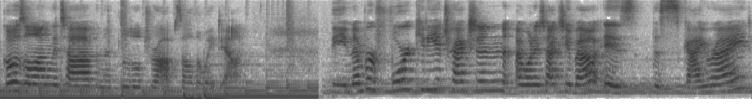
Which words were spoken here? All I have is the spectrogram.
goes along the top and then little drops all the way down. The number four kiddie attraction I want to talk to you about is the Sky Ride.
